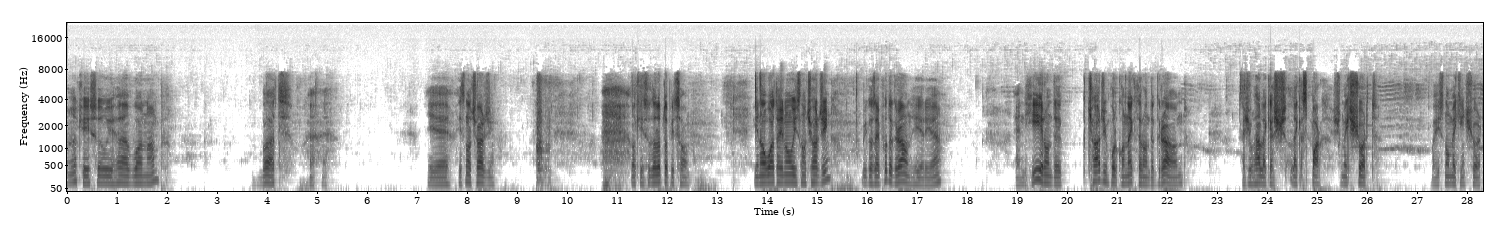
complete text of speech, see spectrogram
Okay, so we have one amp, but yeah, it's not charging. Okay, so the laptop is on. You know what I know is not charging? Because I put the ground here, yeah? And here on the charging port connector on the ground, I should have like a like a spark, should make short, but it's not making short.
